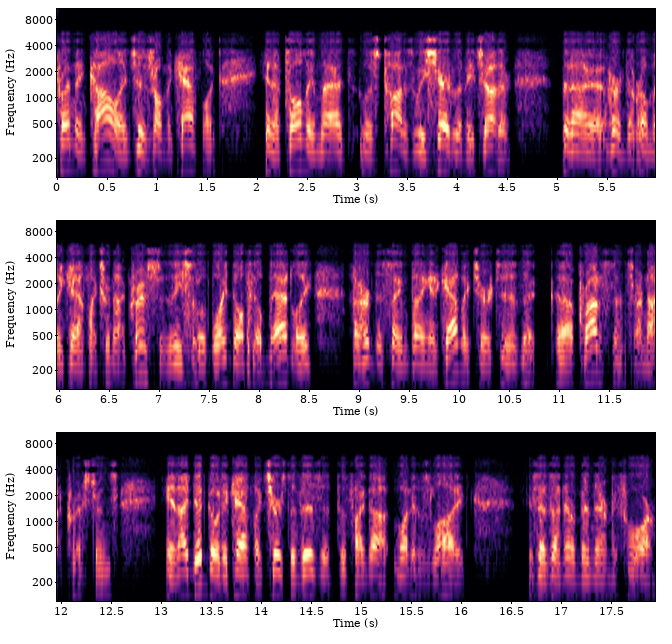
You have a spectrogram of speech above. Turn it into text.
friend in college who's Roman Catholic, and I told him that I was taught as we shared with each other that I heard that Roman Catholics were not Christians. And he said, "Well, boy, don't feel badly. I heard the same thing in Catholic churches that uh, Protestants are not Christians." And I did go to Catholic church to visit to find out what it was like. He says I'd never been there before,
